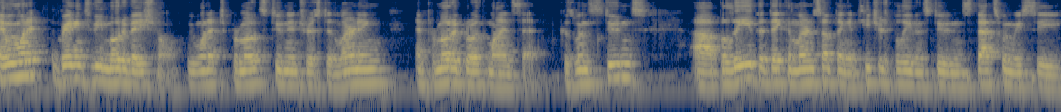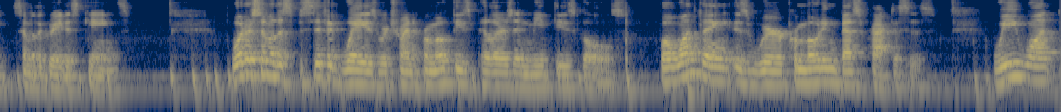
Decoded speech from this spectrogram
And we want it grading to be motivational. We want it to promote student interest in learning and promote a growth mindset. Because when students uh, believe that they can learn something and teachers believe in students, that's when we see some of the greatest gains. What are some of the specific ways we're trying to promote these pillars and meet these goals? Well, one thing is we're promoting best practices. We want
